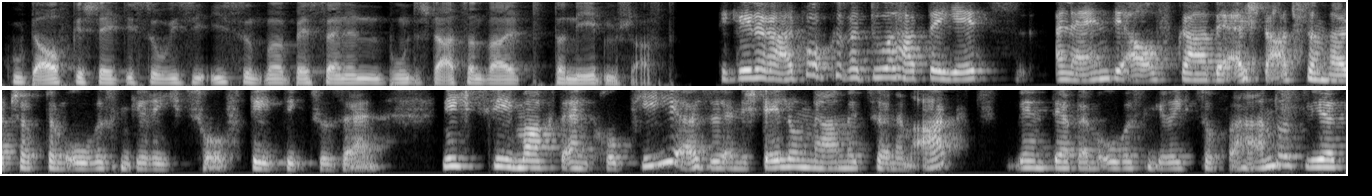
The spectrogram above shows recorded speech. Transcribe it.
gut aufgestellt ist, so wie sie ist und man besser einen Bundesstaatsanwalt daneben schafft? Die Generalprokuratur hatte jetzt allein die Aufgabe, als Staatsanwaltschaft am obersten Gerichtshof tätig zu sein. Nicht sie macht ein Krokie, also eine Stellungnahme zu einem Akt, wenn der beim obersten Gerichtshof verhandelt wird.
